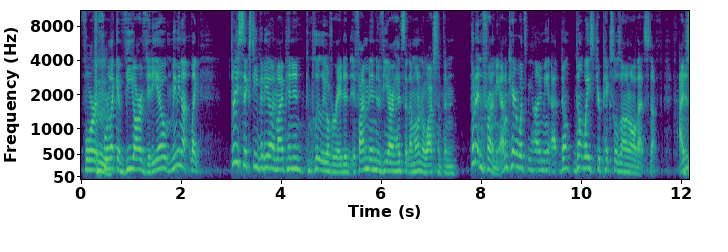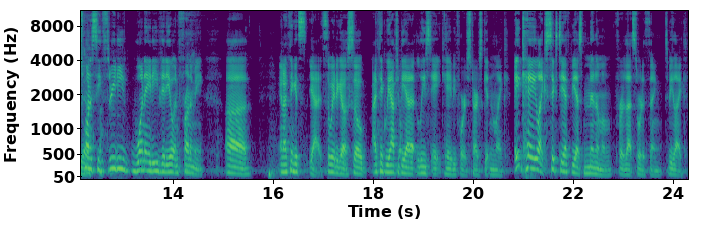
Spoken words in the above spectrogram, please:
for for like a VR video. Maybe not like 360 video, in my opinion, completely overrated. If I'm in a VR headset and I'm wanting to watch something, put it in front of me. I don't care what's behind me. I, don't don't waste your pixels on all that stuff. I just want to see 3D 180 video in front of me. Uh, and I think it's yeah, it's the way to go. So I think we have to be at at least 8K before it starts getting like 8K, like 60 FPS minimum for that sort of thing to be like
